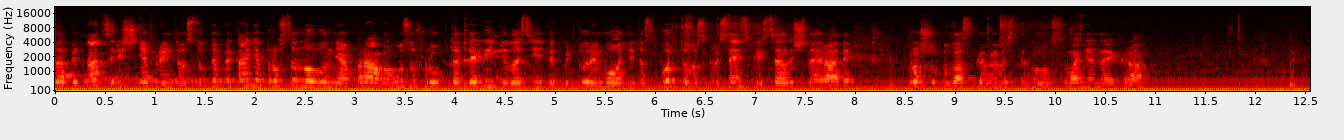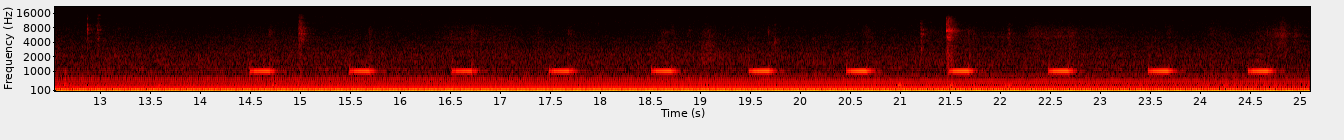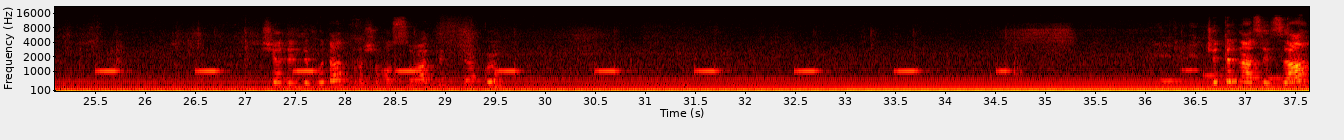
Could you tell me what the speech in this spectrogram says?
За 15 рішення прийнято. Наступне питання про встановлення права узуфрукта для відділу освіти, культури, молоді та спорту Воскресенської селищної ради. Прошу, будь ласка, вивести голосування на екран. 14 за,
